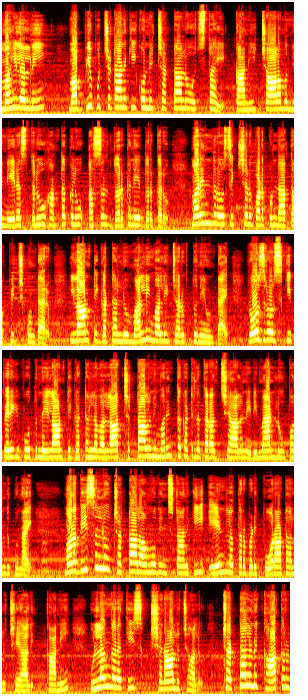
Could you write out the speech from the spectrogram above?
మహిళల్ని మభ్యపుచ్చటానికి కొన్ని చట్టాలు వస్తాయి. కానీ చాలా మంది నేరస్తులు హంతకులు అసలు దొరకనే దొరకరు. మరెందరో శిక్షలు పడకుండా తప్పించుకుంటారు. ఇలాంటి ఘటనలు మళ్ళీ మళ్ళీ జరుగుతూనే ఉంటాయి. రోజు రోజుకి పెరిగిపోతున్న ఇలాంటి ఘటనల వల్ల చట్టాలని మరింత కఠినతరం చేయాలని డిమాండ్లు పొందుకున్నాయి. మన దేశంలో చట్టాలు ఆమోదించడానికి ఏండ్ల తరబడి పోరాటాలు చేయాలి. కానీ ఉల్లంఘనకి క్షణాలు చాలు. చట్టాలను ఖాతరు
